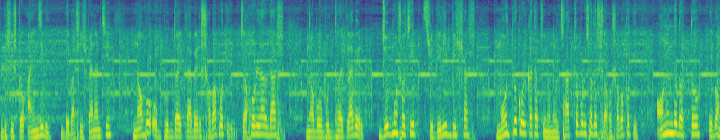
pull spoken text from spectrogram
বিশিষ্ট আইনজীবী দেবাশিস ব্যানার্জি, নব অভ্যুদয় ক্লাবের সভাপতি জওহরলাল দাস, নব অভ্যুদয় ক্লাবের যুগ্ম সচিব শ্রী দিলীপ বিশ্বাস, মধ্য কলকাতা তৃণমূল ছাত্র পরিষদের সহসভাপতি অনিন্দ দত্ত এবং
